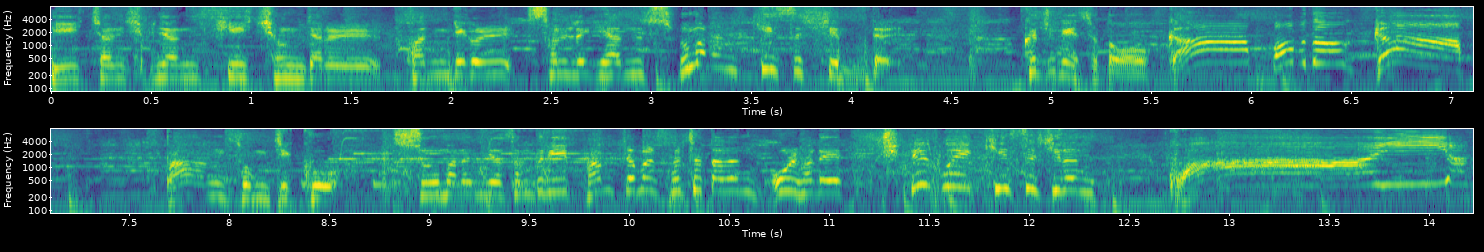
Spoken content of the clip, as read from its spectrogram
2012년 시청자를 관객을 설레게 한 수많은 키스신들. 그 중에서도 깝 오브 더 깝! 방송 직후 수많은 여성들이 밤잠을 설쳤다는 올 한해 최고의 키스신은 과연!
